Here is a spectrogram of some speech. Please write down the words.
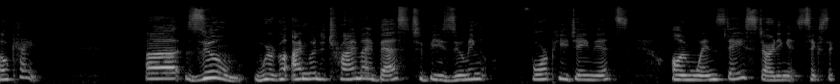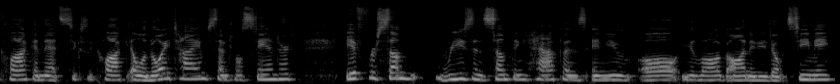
Okay. Uh, Zoom. We're go I'm going to try my best to be Zooming for PJ Knits on Wednesday starting at 6 o'clock, and that's 6 o'clock Illinois time, Central Standard. If for some reason something happens and you all you log on and you don't see me,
